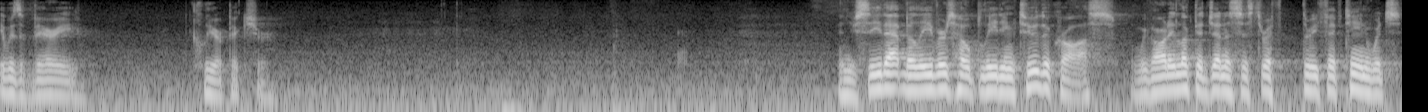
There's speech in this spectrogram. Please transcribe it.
it was a very clear picture. And you see that believer's hope leading to the cross. We've already looked at Genesis 3:15 which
